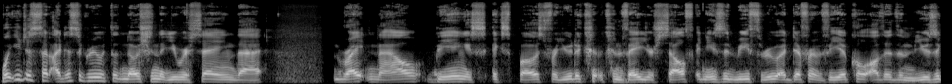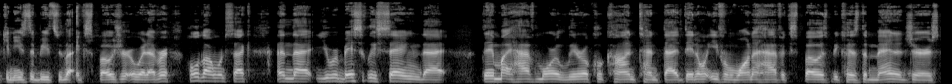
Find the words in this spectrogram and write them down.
What you just said, I disagree with the notion that you were saying that right now being ex- exposed for you to c- convey yourself, it needs to be through a different vehicle other than music. It needs to be through that exposure or whatever. Hold on one sec. And that you were basically saying that they might have more lyrical content that they don't even want to have exposed because the managers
